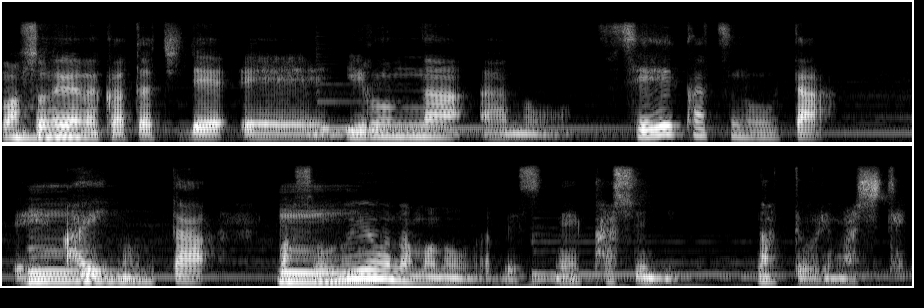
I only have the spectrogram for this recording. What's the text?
まあ、そのような形で、えー、いろんなあの生活の歌、えー、愛の歌、まあ、そのようなものがですね歌詞になっておりまして、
